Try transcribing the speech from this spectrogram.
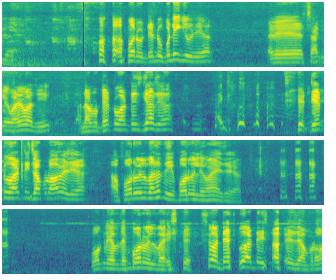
અમારું ટેટુ પડી ગયું છે. અને શાકલી આવ્યા છીએ. અને આપણું ટેટુ આર્ટિસ્ટ ક્યાં છે. ટેટુ આર્ટિસ્ટ આપણો આવે છે. આ ફોર વ્હીલમાં નથી ફોર વ્હીલમાં છે. ઓકે આપણે ફોર વ્હીલમાં છે. શું ટેટુ આર્ટિસ્ટ આવે છે આપણો?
